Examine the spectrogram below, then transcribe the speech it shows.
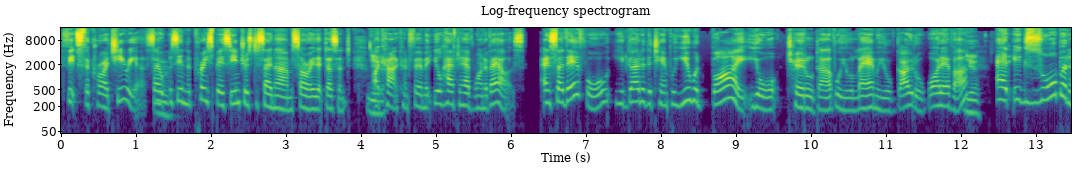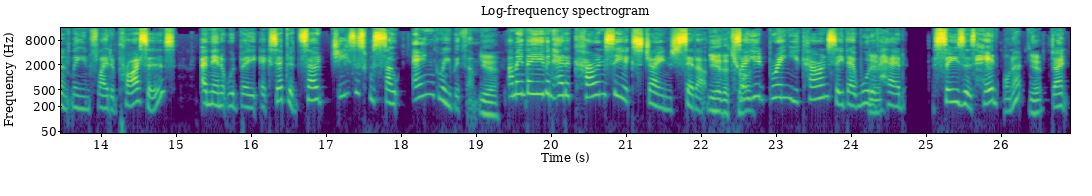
fits the criteria? So it hmm. was in the priest's best interest to say, no, I'm sorry, that doesn't, I can't confirm it. You'll have to have one of ours. And so therefore, you'd go to the temple, you would buy your turtle dove or your lamb or your goat or whatever Yeah. at exorbitantly inflated prices. And then it would be accepted. So Jesus was so angry with them. Yeah. I mean, they even had a currency exchange set up. Yeah, that's so right. So you'd bring your currency that would have had Caesar's head on it. Yeah. Don't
